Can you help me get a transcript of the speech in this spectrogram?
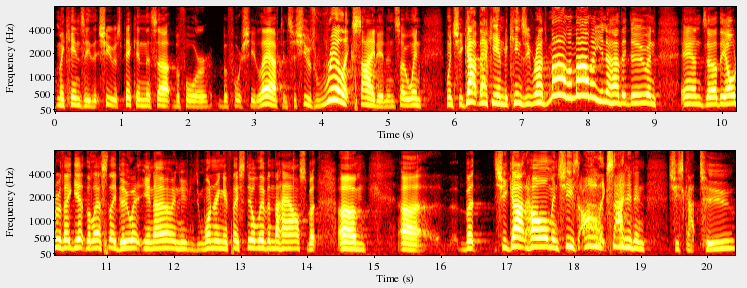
Mackenzie that she was picking this up before, before she left, and so she was real excited. And so when, when she got back in, Mackenzie runs, Mama, Mama, you know how they do. And, and uh, the older they get, the less they do it, you know, and you're wondering if they still live in the house. But, um, uh, but she got home and she's all excited, and she's got two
